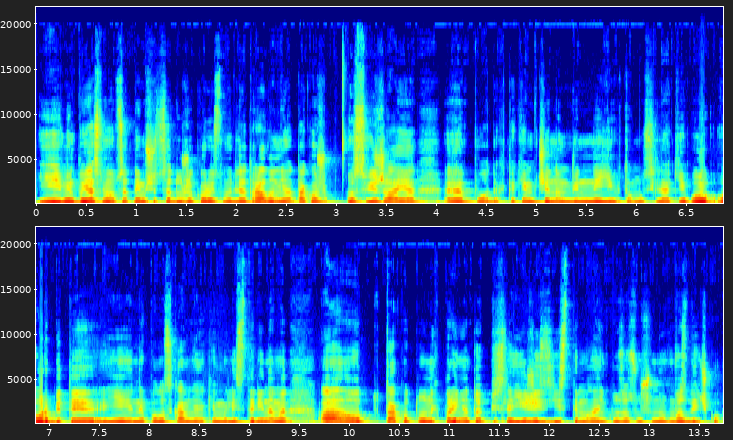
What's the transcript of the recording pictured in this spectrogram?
І він пояснював це тим, що це дуже корисно для травлення, а також освіжає е, подих. Таким чином він не їв там усілякі орбіти і не полоскав ніякими лістерінами. А от так от у них прийнято після їжі з'їсти маленьку засушену гвоздичку.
